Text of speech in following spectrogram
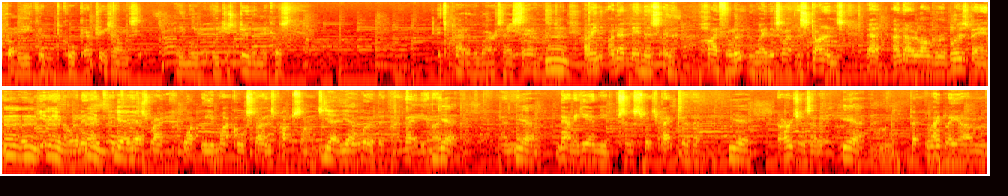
probably you couldn't call country songs anymore. But we just do them because it's part of the Waratah sound. Hmm. I mean, I don't mean this in a highfalutin way. That's like the Stones uh, are no longer a blues band. you, you know what I mean? They, they Hmm, Yeah, yeah. just write what you might call Stones pop songs. Yeah, yeah. They were a bit like that, you know. Yeah, And um, Yeah. now and again, you sort of switch back to the yeah, origins of it. yeah, But lately, um,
